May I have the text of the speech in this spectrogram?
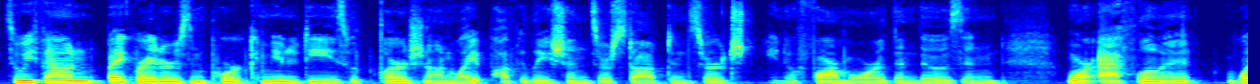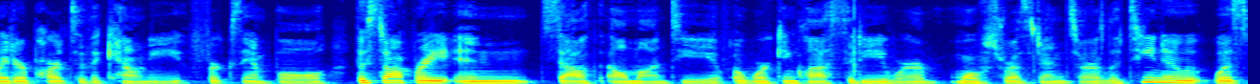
So we found bike riders in poor communities with large non-white populations are stopped and searched, you know, far more than those in more affluent, whiter parts of the county. For example, the stop rate in South El Monte, a working class city where most residents are Latino, was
